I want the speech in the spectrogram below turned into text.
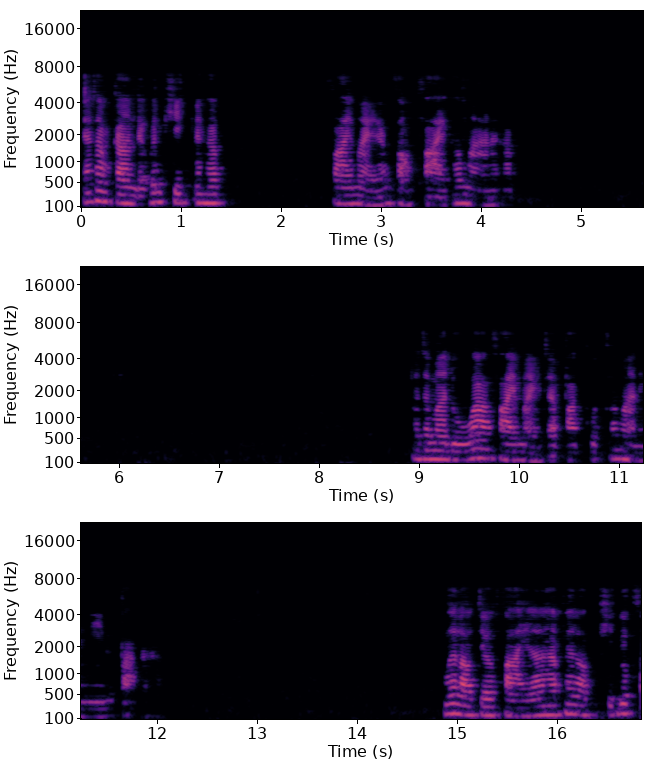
และทำการดับเบิลคลิกนะครับ ไฟล์ใหม่ทั้งสองไฟล์เข้ามานะครับเราจะมาดูว่าไฟล์ใหม่จะปรากฏเข้ามาในนี้หรือเปล่า เมื่อเราเจอไฟล์แล้วนะครับ ให้เราคลิกลูกศ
